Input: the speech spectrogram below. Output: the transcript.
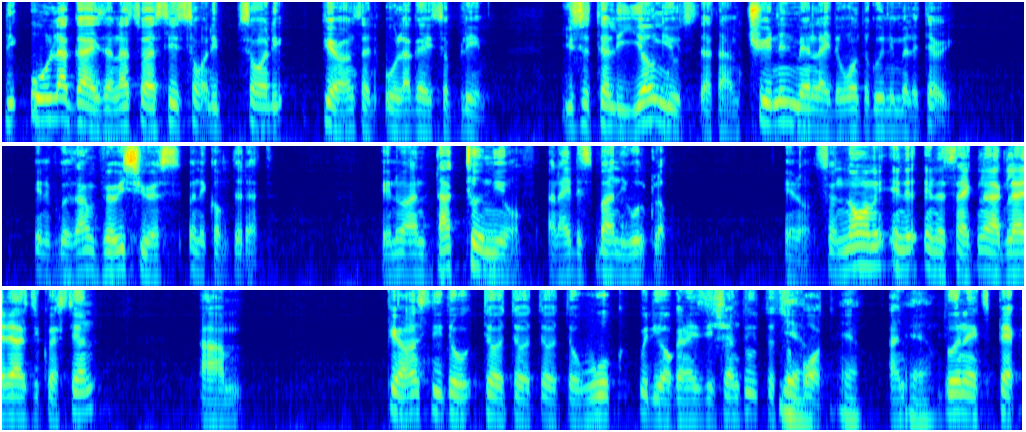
the older guys, and that's why I say some of the, some of the parents and older guys to blame, used to tell the young youths that I'm training men like they want to go in the military. You know, because I'm very serious when it comes to that. You know, and that turned me off, and I disbanded the whole club. You know, so now I'm in the, in the cycle, I'm glad I asked the question. Um, parents need to, to, to, to, to work with the organization to, to support. yeah, and yeah. don't expect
